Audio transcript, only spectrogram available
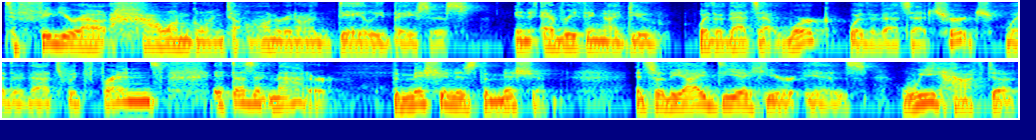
to figure out how I'm going to honor it on a daily basis in everything I do, whether that's at work, whether that's at church, whether that's with friends, it doesn't matter. The mission is the mission. And so the idea here is we have to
